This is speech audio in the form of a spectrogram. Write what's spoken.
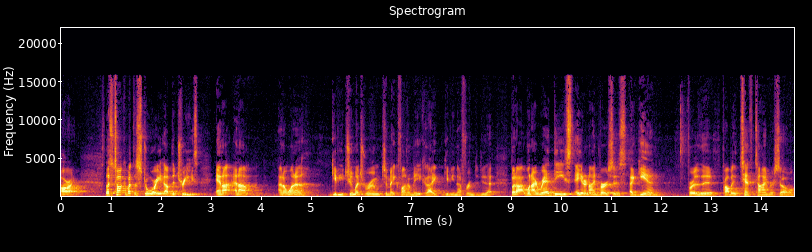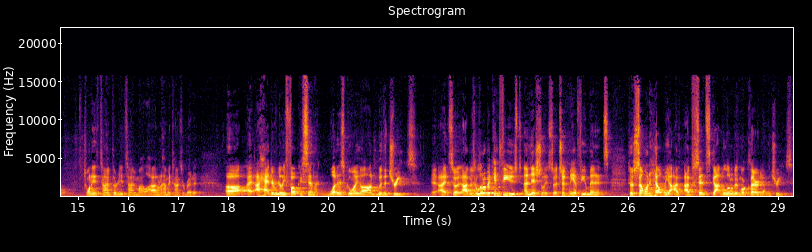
All right, let's talk about the story of the trees. And I and I I don't want to give you too much room to make fun of me because I give you enough room to do that. But I, when I read these eight or nine verses again for the probably tenth time or so, twentieth time, thirtieth time in my life, I don't know how many times I read it uh, I, I, had to really focus in like what is going on with the trees. I, so I was a little bit confused initially. So it took me a few minutes. So someone helped me. I've, I've since gotten a little bit more clarity on the trees.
